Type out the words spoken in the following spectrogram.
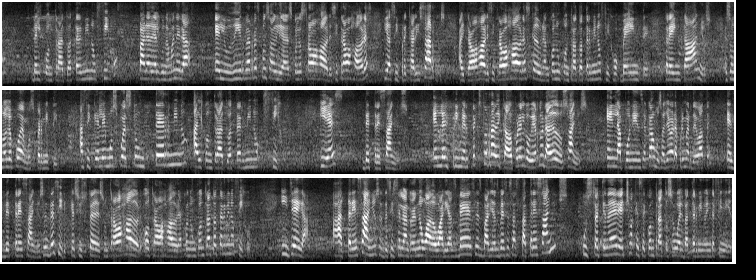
del contrato a término fijo para de alguna manera eludir las responsabilidades con los trabajadores y trabajadoras y así precarizarlos. Hay trabajadores y trabajadoras que duran con un contrato a término fijo 20, 30 años. Eso no lo podemos permitir. Así que le hemos puesto un término al contrato a término fijo y es de tres años. En el primer texto radicado por el gobierno era de dos años. En la ponencia que vamos a llevar a primer debate es de tres años. Es decir, que si usted es un trabajador o trabajadora con un contrato a término fijo y llega a tres años, es decir, se lo han renovado varias veces, varias veces hasta tres años, usted tiene derecho a que ese contrato se vuelva a término indefinido.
